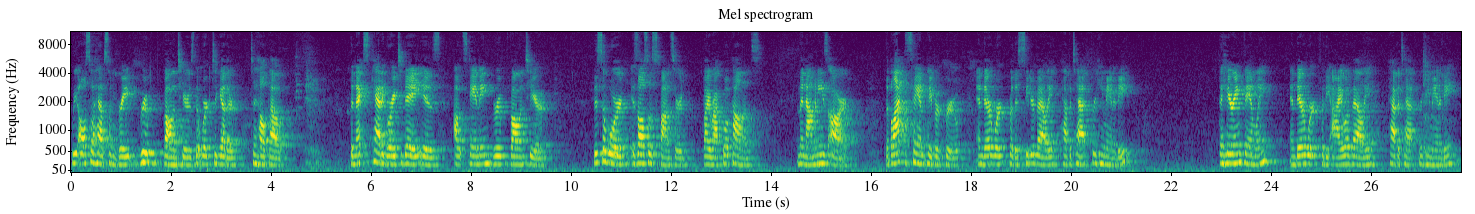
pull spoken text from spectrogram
We also have some great group volunteers that work together to help out. The next category today is Outstanding Group Volunteer. This award is also sponsored by Rockwell Collins, and the nominees are the Black Sandpaper Crew and their work for the Cedar Valley Habitat for Humanity, the Herring Family and their work for the Iowa Valley Habitat for Humanity,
